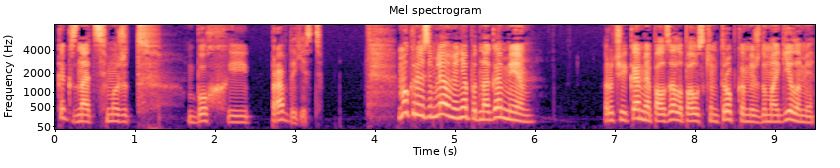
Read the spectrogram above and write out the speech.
Как знать, может, Бог и правда есть. Мокрая земля у меня под ногами ручейками оползала по узким тропкам между могилами.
